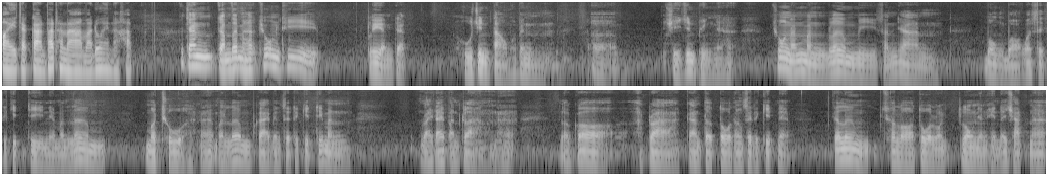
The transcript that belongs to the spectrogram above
ไปจากการพัฒนามาด้วยนะครับ อาจารย์จำได้ไหมฮะช่วงที่เปลี่ยนจากหูจินเต่ามาเป็นฉีจิ้นผิงเนะฮะช่วงนั้นมันเริ่มมีสัญญาณบ่งบอกว่าเศรษฐกิจจีนเนี่ยมันเริ่มมาชัวนะฮะมันเริ่มกลายเป็นเศรษฐกิจที่มันรายได้ปานกลางนะฮะ แล้วก็อัตราการเติบโตทางเศรษฐกิจเนี่ยก็เริ่มชะลอตัวลงลงอย่างเห็นได้ชัดนะฮะ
